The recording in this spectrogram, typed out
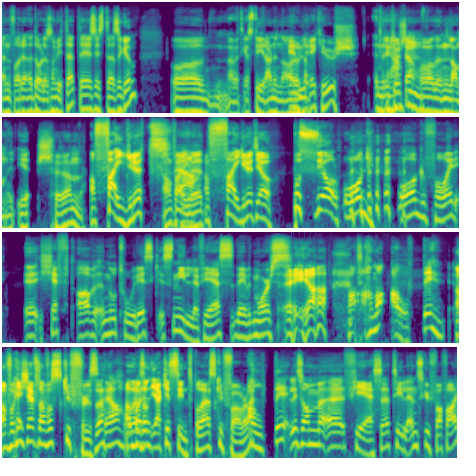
men får eh, dårlig samvittighet i siste sekund. Og jeg vet ikke, styrer han unna Endre kurs. endrer kurs, ja, og den lander i sjøen. Han feiger ut! Han feiger ut. Han feiger ut, yo! Og, og får eh, kjeft av notorisk snillefjes David Morse. Ja. Han, han har alltid Han får ikke kjeft, han får skuffelse. Ja, og han er bare- sånn, 'Jeg er ikke sint på deg, jeg er skuffa over deg'. Alltid liksom eh, fjeset til en skuffa far.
